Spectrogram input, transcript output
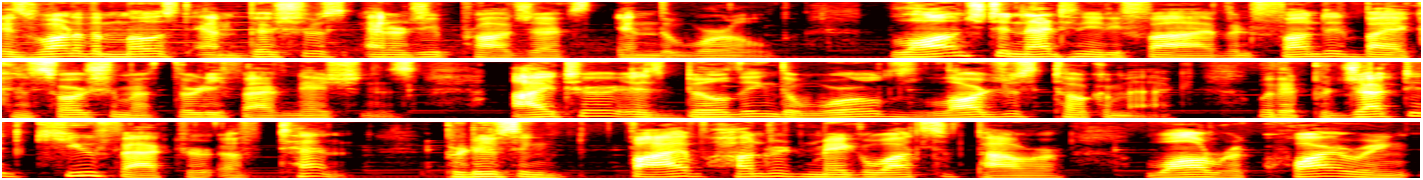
is one of the most ambitious energy projects in the world. Launched in 1985 and funded by a consortium of 35 nations, ITER is building the world's largest tokamak with a projected Q factor of 10, producing 500 megawatts of power while requiring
